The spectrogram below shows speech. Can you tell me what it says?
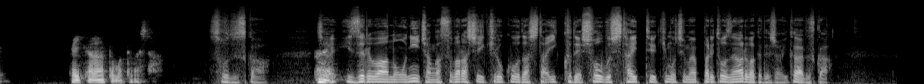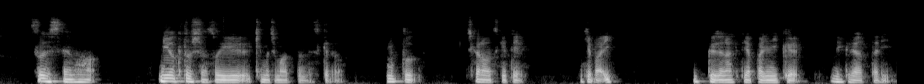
区がいいかなと思ってました。そうですか。じゃあ、はいいずれはあのお兄ちゃんが素晴らしい記録を出した一区で勝負したいっていう気持ちもやっぱり当然あるわけでしょう。いかがですか？そうですね、まあ、入学としてはそういう気持ちもあったんですけど、もっと力をつけていけば 1, 区じゃなくてやっぱり2区、2区であったり、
